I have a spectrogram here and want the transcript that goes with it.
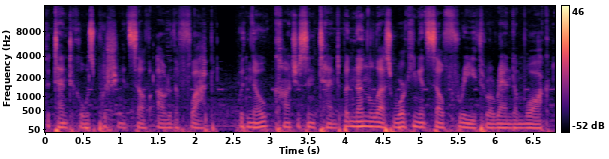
The tentacle was pushing itself out of the flap, with no conscious intent, but nonetheless working itself free through a random walk.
